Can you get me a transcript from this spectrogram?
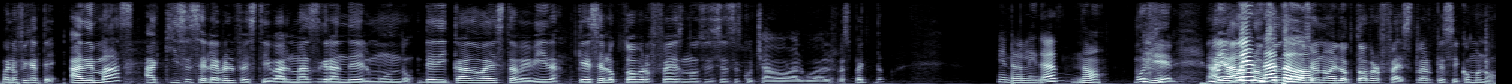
Bueno, fíjate, además aquí se celebra el festival más grande del mundo dedicado a esta bebida, que es el Oktoberfest. No sé si has escuchado algo al respecto. En realidad, no. Muy bien. Muy Allá buen la producción se dato. emocionó el Oktoberfest, claro que sí, cómo no.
